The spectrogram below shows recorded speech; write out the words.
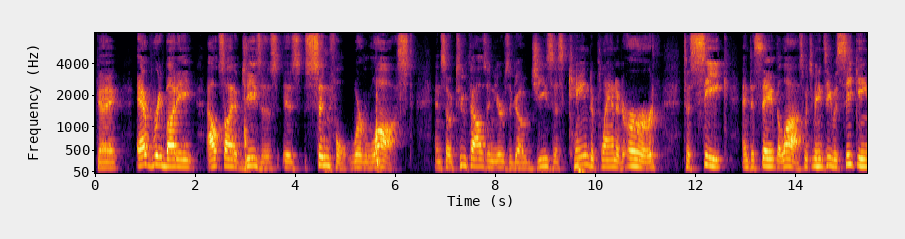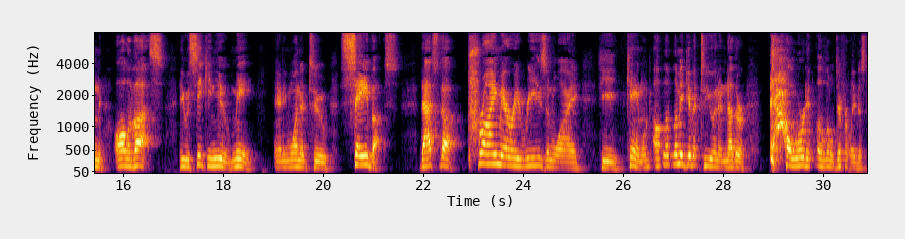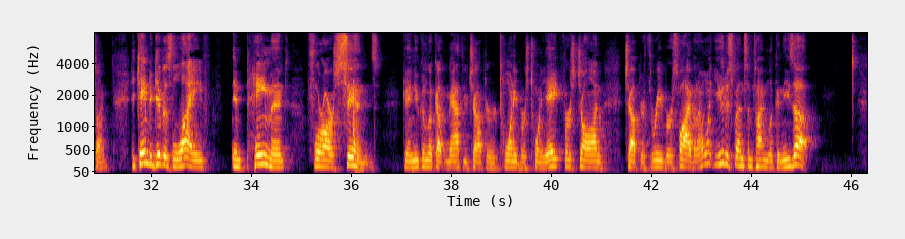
Okay. Everybody outside of Jesus is sinful. We're lost. And so 2000 years ago, Jesus came to planet earth to seek and to save the lost, which means he was seeking all of us. He was seeking you, me, and he wanted to save us. That's the primary reason why he came. Let me give it to you in another, I'll word it a little differently this time. He came to give his life in payment for our sins. Okay, and you can look up Matthew chapter 20, verse 28, 1 John chapter 3, verse 5. And I want you to spend some time looking these up.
